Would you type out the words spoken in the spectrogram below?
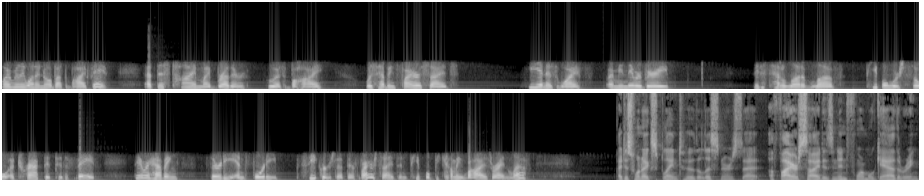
"Oh, I really want to know about the Baha'i faith." At this time, my brother, who is a Baha'i, was having firesides. He and his wife, I mean, they were very. They just had a lot of love. People were so attracted to the faith. They were having 30 and 40 seekers at their firesides and people becoming Baha'is right and left. I just want to explain to the listeners that a fireside is an informal gathering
